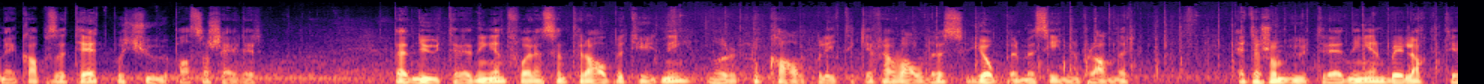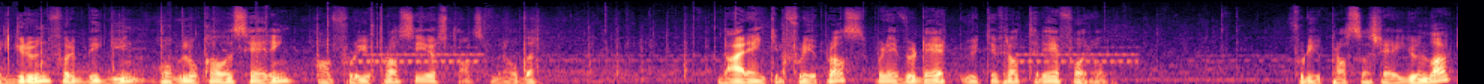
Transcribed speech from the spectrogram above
med kapasitet på 20 passasjerer. Denne utredningen får en sentral betydning når lokalpolitikere fra Valdres jobber med sine planer, ettersom utredningen blir lagt til grunn for bygging og lokalisering av flyplass i østlandsområdet. Hver enkelt flyplass ble vurdert ut ifra tre forhold. Flypassasjergrunnlag,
